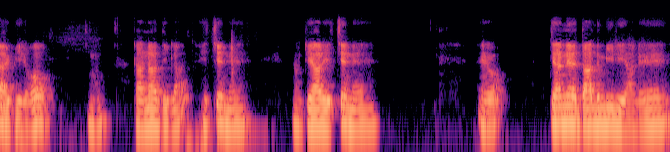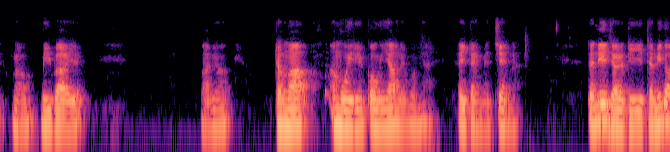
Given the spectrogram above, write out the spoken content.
လိုက်ပြီးတော့ဒါနတိလကျင့်တယ်တရားတွေကျင့်တယ် အဲတော့ကျန်တဲ့သားသမီးတွေကလည်းနော်မိဘရဲ့ဗာပြောဓမ္မအမွေတွေကုန်ရတယ်ပေါ့ဗျာအဲ့တိုင်းပဲကျင့်တာတနေ့ကျတော့ဒီဓမိကဥ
